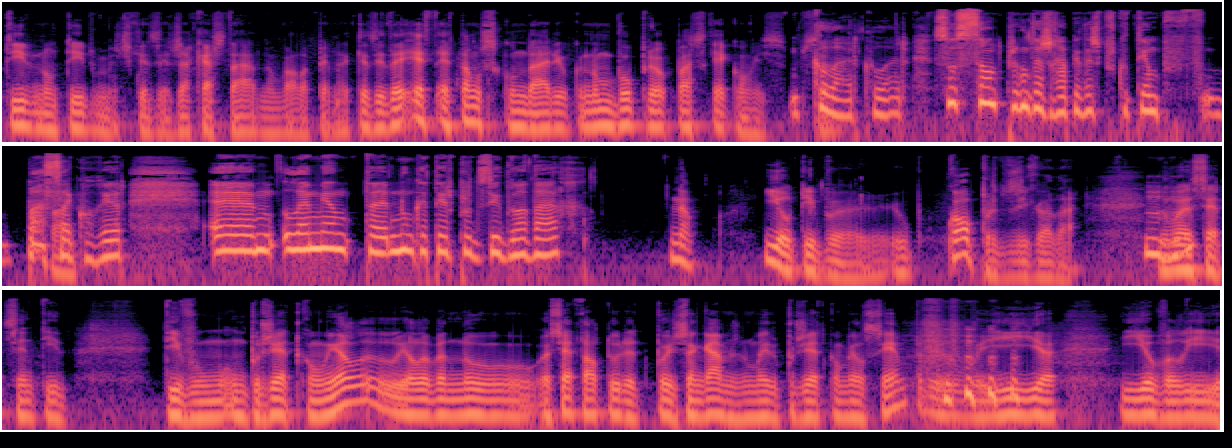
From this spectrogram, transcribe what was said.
tiro, não tiro, mas quer dizer, já cá está, não vale a pena. Quer dizer, é, é tão secundário que não me vou preocupar sequer com isso. Claro, claro. Sucessão de perguntas rápidas, porque o tempo passa a correr. Uh, lamenta nunca ter produzido Godard? Não. E eu tive. Eu co-produzi Godard, uhum. num certo sentido tive um, um, projeto com ele, ele abandonou a certa altura, depois zangámos no meio do projeto como ele sempre, eu ia e houve ali.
